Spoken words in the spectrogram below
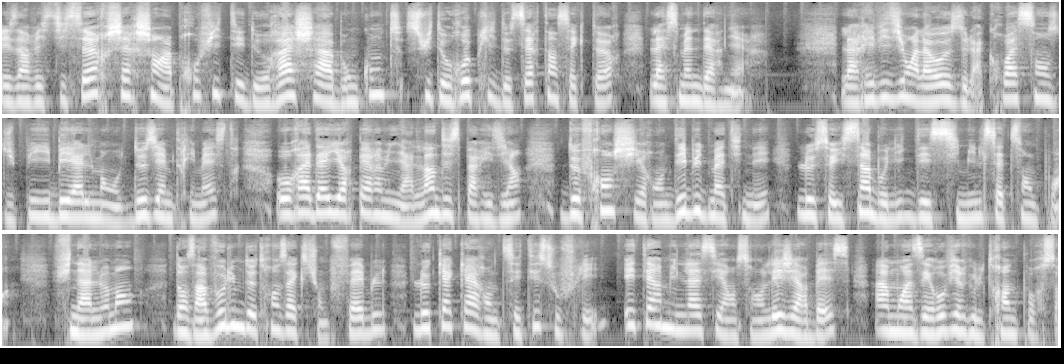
Les investisseurs cherchant à profiter de rachats à bon compte suite au repli de certains secteurs la semaine dernière. La révision à la hausse de la croissance du PIB allemand au deuxième trimestre aura d'ailleurs permis à l'indice parisien de franchir en début de matinée le seuil symbolique des 6700 points. Finalement, dans un volume de transactions faible, le CAC 40 s'est essoufflé et termine la séance en légère baisse à moins 0,30%.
